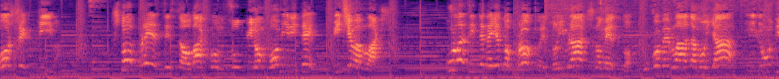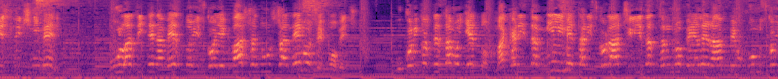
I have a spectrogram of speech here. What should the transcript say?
lošeg piva. Što pre se sa ovakvom sudbinom pomirite, bit će vam lakše. Ulazite na jedno prokleto i mračno mesto u kome vladamo ja i ljudi slični meni. Ulazite na mesto iz kojeg vaša duša ne može pobeći. Ukoliko ste samo jedno, makar i za milimetar iskoračili iza crno-bele rampe u Humskoj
